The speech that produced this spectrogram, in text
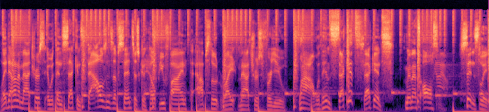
Lay down on a mattress, and within seconds, thousands of sensors can help you find the absolute right mattress for you. Wow, within seconds? Seconds. Man, that's awesome. Sit and sleep.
